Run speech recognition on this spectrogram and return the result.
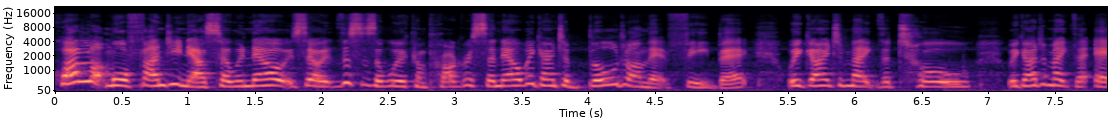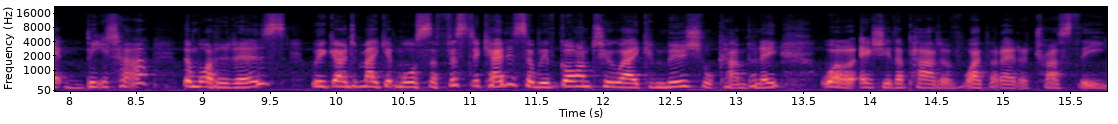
quite a lot more funding now. So we're now so this is a work in progress. So now we're going to build on that feedback. We're going to make the tool, we're going to make the app better than what it is. We're going to make it more sophisticated. So we've gone to a commercial company. Well, actually, they're part of Waipareira Trust, the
